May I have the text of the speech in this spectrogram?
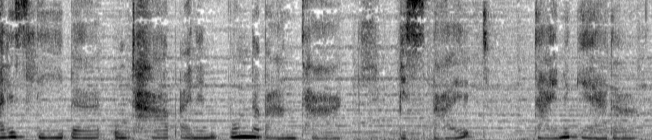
Alles Liebe und hab einen wunderbaren Tag. Bis bald, deine Gerda.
